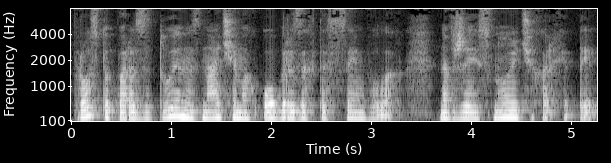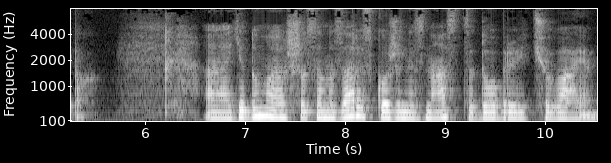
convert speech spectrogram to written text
просто паразитує на значимих образах та символах, на вже існуючих архетипах. Е, я думаю, що саме зараз кожен із нас це добре відчуває,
